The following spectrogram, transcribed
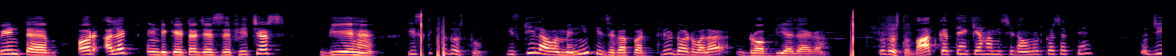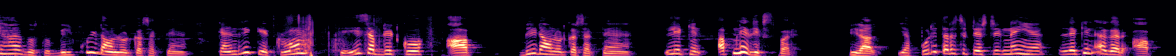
pin tab और अलर्ट इंडिकेटर जैसे फीचर्स दिए हैं। इसके दोस्तों, इसके अलावा मेन्यू की जगह पर थ्री डॉट वाला ड्रॉप दिया जाएगा। तो दोस्तों, बात करते हैं क्या हम इसे डाउनलोड कर सकते हैं? तो जी हाँ दोस्तों, बिल्कुल डाउनलोड कर सकते हैं। कैनरी के क्रोम के इस अपडेट को आप भी डाउनलोड कर सकते हैं। लेकिन अपने रिक्स पर, फ़िलहाल यह पूरी तरह से टेस्टेड नहीं है, लेकिन अगर आप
